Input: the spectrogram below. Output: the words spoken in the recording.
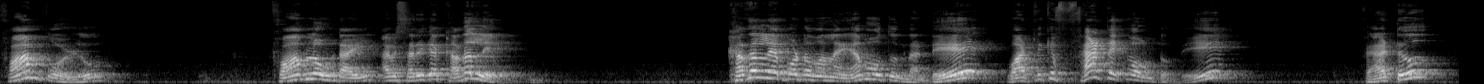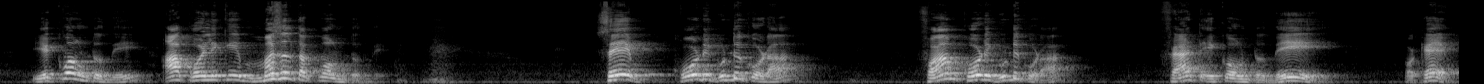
ఫామ్ కోళ్ళు ఫామ్లో ఉంటాయి అవి సరిగా కదలలేవు. కదలలేకపోవటం వలన ఏమవుతుందంటే వాటికి ఫ్యాట్ ఎక్కువ ఉంటుంది. ఫ్యాట్ ఎక్కువ ఉంటుంది. ఆ కోళ్ళకి మజిల్ తక్కువ ఉంటుంది. సేమ్ కోడి గుడ్డు కూడా ఫామ్ కోడి గుడ్డు కూడా ఫ్యాట్ ఎక్కువ ఉంటుంది. ఓకే.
